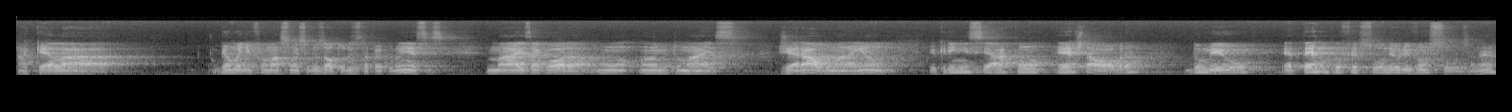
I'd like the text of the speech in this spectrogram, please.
aquela gama de informações sobre os autores itapecurenses, mas agora um âmbito mais geral do Maranhão, eu queria iniciar com esta obra do meu eterno professor Neurivan Souza. Né?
